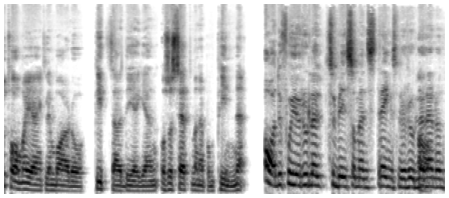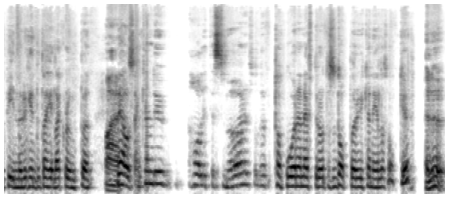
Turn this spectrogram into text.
då tar man ju egentligen bara då pizzadegen och så sätter man den på en pinne. Ja, du får ju rulla ut så det blir som en sträng så du rullar Ja. den runt pinnen. Du kan inte ta hela klumpen. Nej. Nej, och sen kan du ha lite smör som du tar på den efteråt och så doppar du i kanel och socker. Eller hur?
